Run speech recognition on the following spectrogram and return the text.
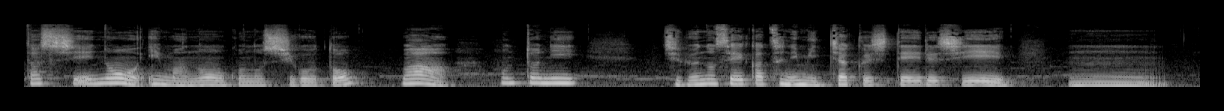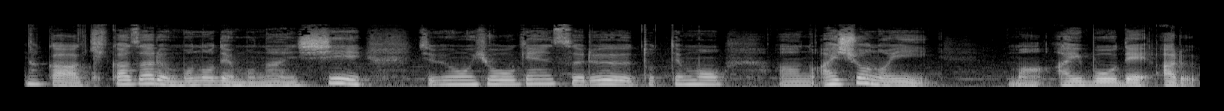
私の今のこの仕事は本当に自分の生活に密着しているしうんなんか着飾るものでもないし自分を表現するとってもあの相性のいい、まあ、相棒である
